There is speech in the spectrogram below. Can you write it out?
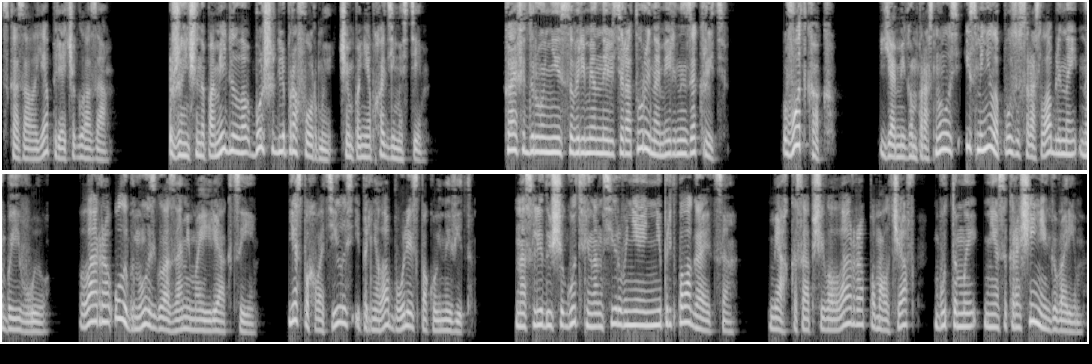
сказала я, пряча глаза. Женщина помедлила больше для проформы, чем по необходимости. Кафедру несовременной литературы намерены закрыть. Вот как! Я мигом проснулась и сменила позу с расслабленной на боевую. Лара улыбнулась глазами моей реакции. Я спохватилась и приняла более спокойный вид. На следующий год финансирование не предполагается, мягко сообщила Лара, помолчав, будто мы не о сокращении говорим,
